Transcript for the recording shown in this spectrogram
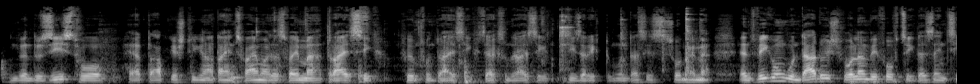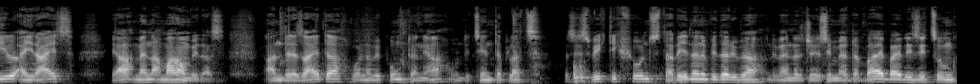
und wenn du siehst, wo Hertha abgestiegen hat, ein, zweimal, das war immer 30, 35, 36 in dieser Richtung. Und das ist schon eine Entwicklung und dadurch wollen wir 50. Das ist ein Ziel, ein Reiz. Ja, Männer machen wir das. Andere Seite wollen wir punkten, ja. Und die zehnte Platz das ist wichtig für uns. Da reden wir darüber. Der Manager ist immer dabei bei der Sitzung.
